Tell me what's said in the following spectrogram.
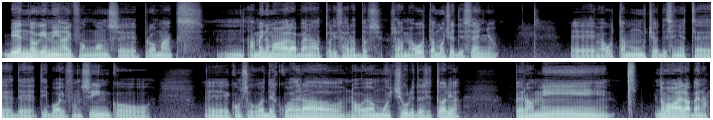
viendo aquí mi iPhone 11 Pro Max, mm, a mí no me vale la pena actualizar al 12. O sea, me gusta mucho el diseño. Eh, me gusta mucho el diseño este de tipo iPhone 5, eh, con sus bordes cuadrados. Lo veo muy chulo y toda esa historia. Pero a mí no me vale la pena.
